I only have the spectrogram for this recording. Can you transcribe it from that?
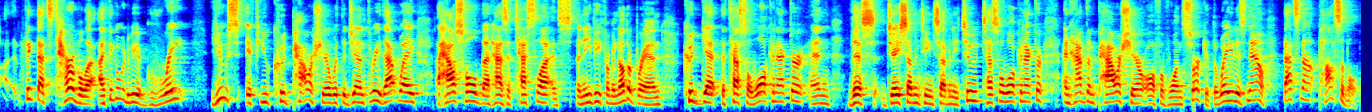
I think that's terrible. I think it would be a great use if you could power share with the Gen 3. That way, a household that has a Tesla and an EV from another brand could get the Tesla wall connector and this J1772 Tesla wall connector and have them power share off of one circuit. The way it is now, that's not possible.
